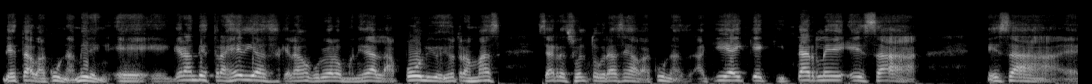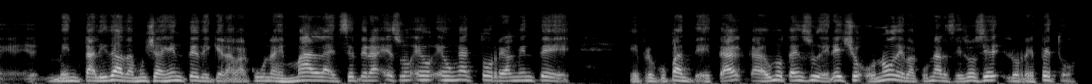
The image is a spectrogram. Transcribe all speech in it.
de esta vacuna. Miren, eh, grandes tragedias que le han ocurrido a la humanidad, la polio y otras más, se han resuelto gracias a vacunas. Aquí hay que quitarle esa esa eh, mentalidad a mucha gente de que la vacuna es mala, etcétera. Eso es, un acto realmente eh, preocupante. Está, cada uno está en su derecho o no de vacunarse, eso sí lo respeto,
